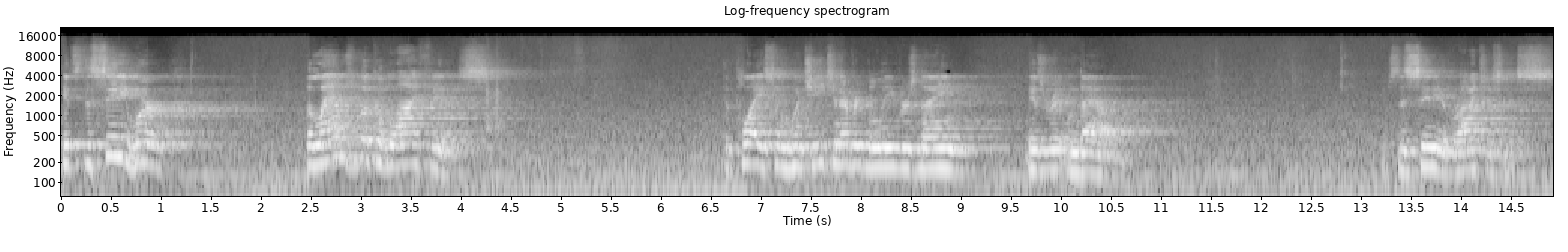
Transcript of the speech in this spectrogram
It's the city where the Lamb's Book of Life is. The place in which each and every believer's name is written down. It's the city of righteousness.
